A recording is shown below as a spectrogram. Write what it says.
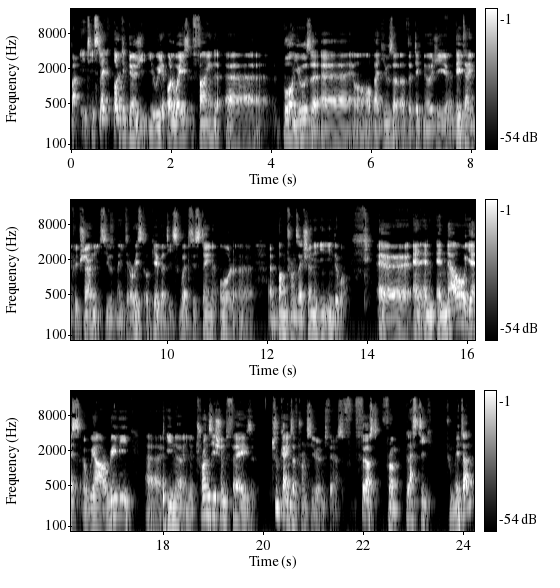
but it's, like all technology. You will always find uh, poor use uh, or bad use of, of the technology. Uh, data encryption, it's used by terrorists, okay, but it's what sustain all uh, bank transaction in, in the world. Uh, and, and, and now, yes, we are really uh, in, a, in a transition phase, two kinds of transition phases. First, from plastic to metal.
